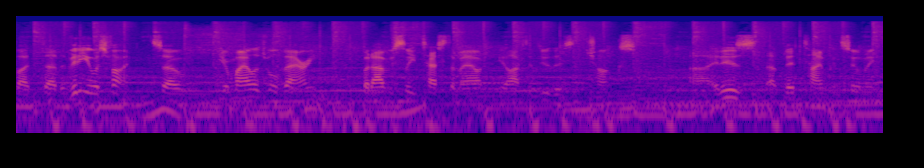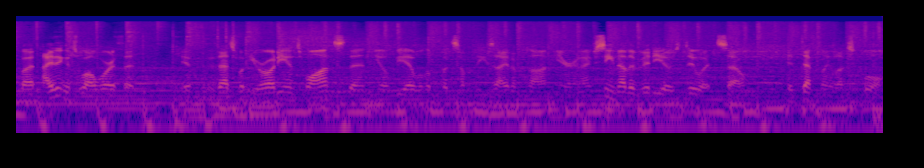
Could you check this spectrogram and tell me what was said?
but uh, the video was fine so your mileage will vary, but obviously test them out. You'll have to do this in chunks. Uh, it is a bit time consuming, but I think it's well worth it. If, if that's what your audience wants, then you'll be able to put some of these items on here. And I've seen other videos do it, so it definitely looks cool.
